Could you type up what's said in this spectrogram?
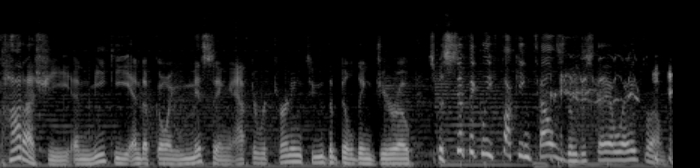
Tadashi and Miki end up going missing after returning to the building Jiro specifically fucking tells them to stay away from.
